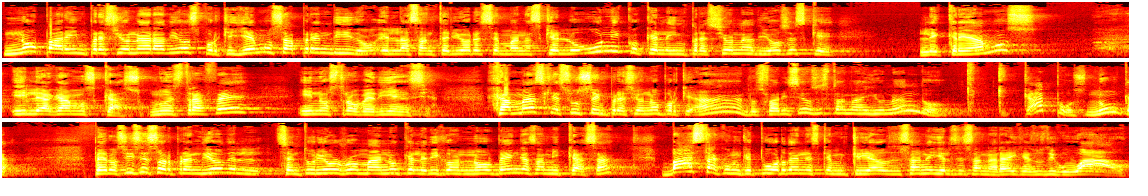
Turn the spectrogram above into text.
No para impresionar a Dios, porque ya hemos aprendido en las anteriores semanas que lo único que le impresiona a Dios es que le creamos y le hagamos caso, nuestra fe y nuestra obediencia. Jamás Jesús se impresionó porque, ah, los fariseos están ayunando. ¿Qué, capos? Nunca. Pero sí se sorprendió del centurión romano que le dijo, no vengas a mi casa, basta con que tú ordenes que mi criado se sane y él se sanará. Y Jesús dijo, wow,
